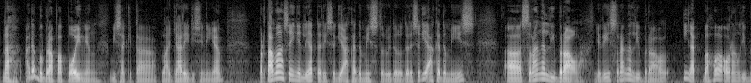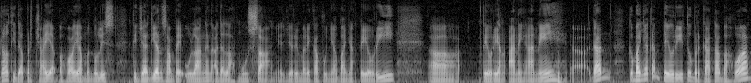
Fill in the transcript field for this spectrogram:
Nah, ada beberapa poin yang bisa kita pelajari di sini ya. Pertama, saya ingin lihat dari segi akademis terlebih dahulu. Dari segi akademis, uh, serangan liberal. Jadi serangan liberal, ingat bahwa orang liberal tidak percaya bahwa yang menulis kejadian sampai ulangan adalah Musa. Jadi, jadi mereka punya banyak teori, uh, teori yang aneh-aneh, uh, dan kebanyakan teori itu berkata bahwa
